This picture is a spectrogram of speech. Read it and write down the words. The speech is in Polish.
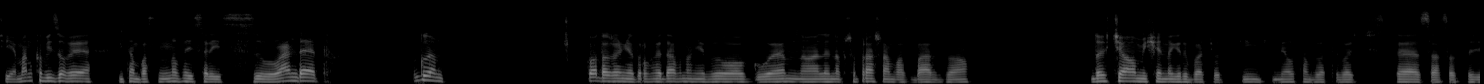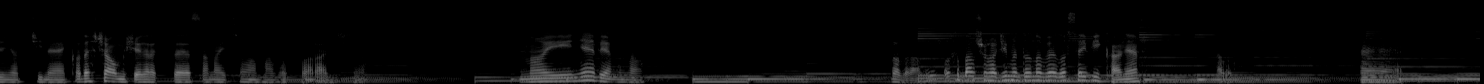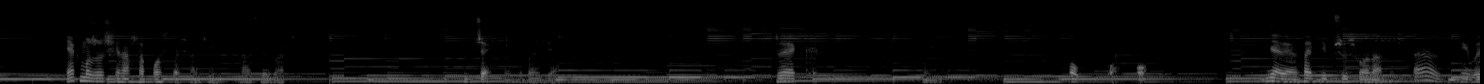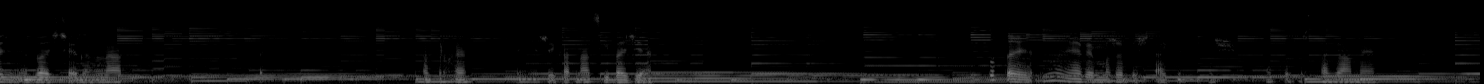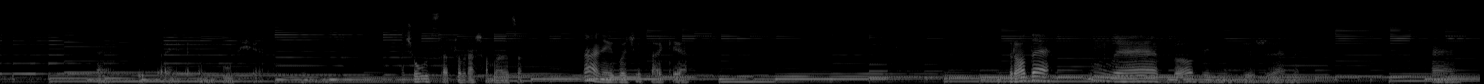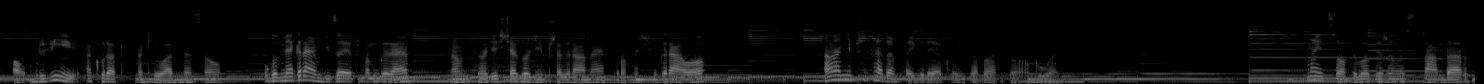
Siemanko widzowie, witam was na nowej serii Surrounded. Ogółem szkoda, że mnie trochę dawno nie było ogółem, no ale no przepraszam was bardzo. Odechciało mi się nagrywać odcinki, miał tam wlatywać z CS-a co tydzień odcinek. Odechciało mi się grać CS-a, no i co mam mało poradzić, no. No i nie wiem, no. Dobra, no chyba przechodzimy do nowego save'ika, nie? Dobra. Eee, jak może się nasza postać nazywać? Jack niech będzie. Jack. Hmm. O, o, o. Nie wiem, tak mi przyszło na myśl. A, niech będzie miał 21 lat. Tam trochę mniejszej karnacji będzie. Tutaj, no nie wiem, może być takie coś. No to zostawiamy. Znaczy usta, przepraszam bardzo. A niech będzie takie. Brodę? Nie, brody nie bierzemy. E, o, brwi akurat takie ładne są. Ogólnie ja grałem widzowie w tą grę. Mam 20 godzin przegrane, trochę się grało. Ale nie przeszedłem tej gry jakoś za bardzo ogółem. No i co, chyba bierzemy standard.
